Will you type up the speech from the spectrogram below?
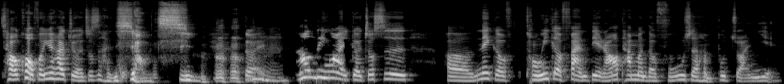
超扣分，因为他觉得就是很小气，对。然后另外一个就是呃，那个同一个饭店，然后他们的服务生很不专业，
